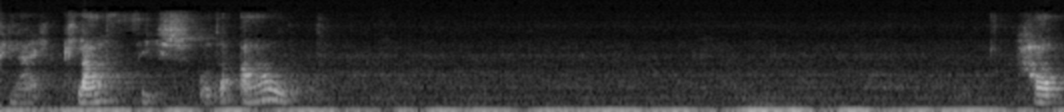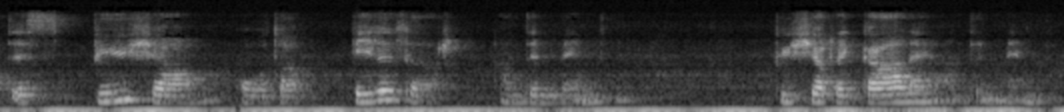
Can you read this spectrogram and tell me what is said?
vielleicht klassisch oder alt? hat es Bücher oder Bilder an den Wänden, Bücherregale an den Wänden.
